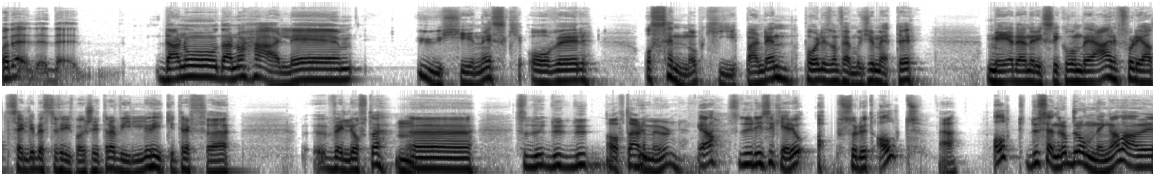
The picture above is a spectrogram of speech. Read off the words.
Og det, det, det, er noe, det er noe herlig ukynisk over å sende opp keeperen din på liksom 25 meter med den risikoen det er, fordi at selv de beste frisparkskytterne vil jo ikke treffe øh, veldig ofte. Eh, så du, du, du Ofte er det muren. Ja, så du risikerer jo absolutt alt. Ja. Alt. Du sender opp dronninga, da. Vi,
